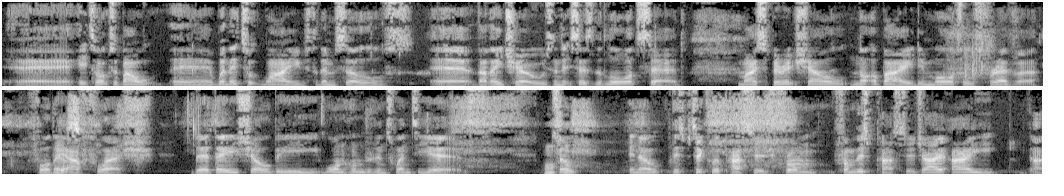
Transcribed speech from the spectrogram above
uh, it talks about uh, when they took wives for themselves uh, that they chose, and it says, "The Lord said, My spirit shall not abide in mortals forever, for they yes. are flesh. Their days shall be one hundred and twenty years." Mm-hmm. So you know, this particular passage from from this passage, I, I,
